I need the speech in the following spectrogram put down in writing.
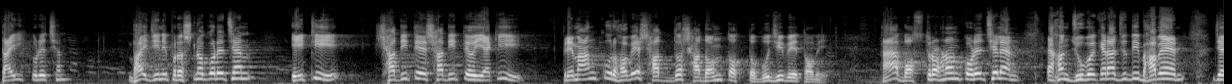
তাই করেছেন। ভাই, যিনি প্রশ্ন করেছেন, এটি সাধিতে সাধিতে ওই একই প্রেমাঙ্কুর হবে সাধ্য সাধন তত্ত্ব, বুঝিবে তবে। হ্যাঁ বস্ত্রহরণ করেছিলেন। এখন যুবকেরা যদি ভাবেন যে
